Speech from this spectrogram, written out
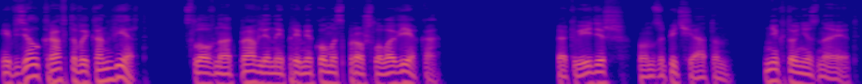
и взял крафтовый конверт, словно отправленный прямиком из прошлого века. Как видишь, он запечатан. Никто не знает.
